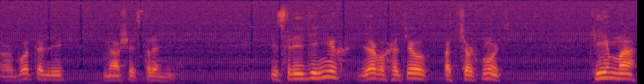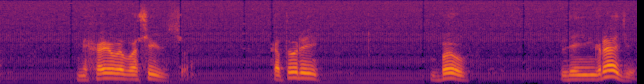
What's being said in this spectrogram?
работали в нашей стране. И среди них я бы хотел подчеркнуть Кима Михаила Васильевича, который был в Ленинграде,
